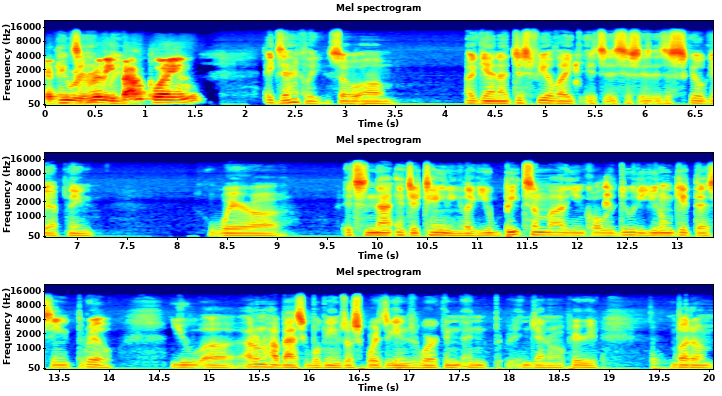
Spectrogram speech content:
If you exactly. were really about playing. Exactly. So, um, again, I just feel like it's it's a, it's a skill gap thing, where uh, it's not entertaining. Like you beat somebody in Call of Duty, you don't get that same thrill. You, uh, I don't know how basketball games or sports games work in in, in general. Period. But um,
